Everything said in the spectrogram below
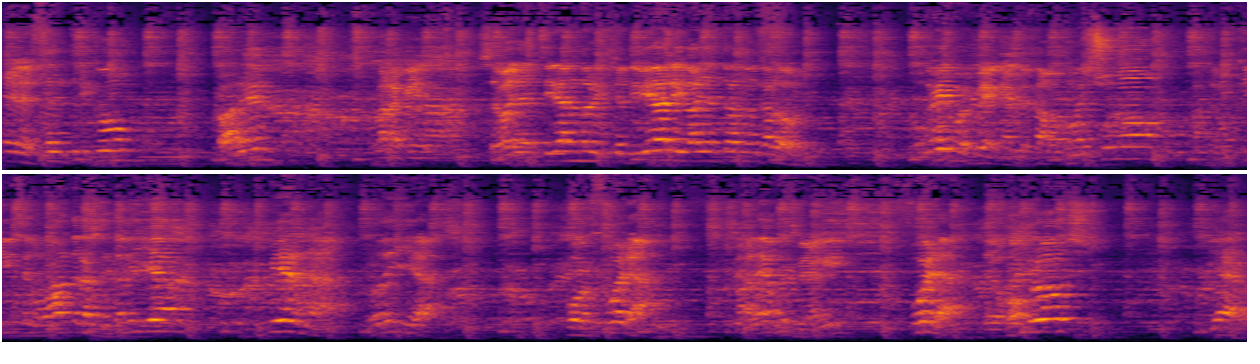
el excéntrico, ¿vale? Para que se vaya estirando el isquiotibial y vaya entrando en calor. Ok, pues venga, empezamos con el sumo, hacemos 15 como antes, la sentadilla, pierna, rodillas, por fuera, ¿vale? Aunque estoy aquí, fuera de los hombros, ya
